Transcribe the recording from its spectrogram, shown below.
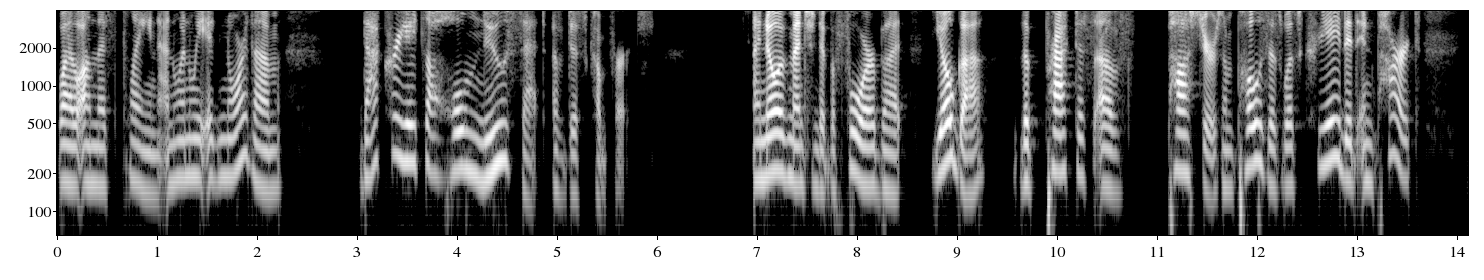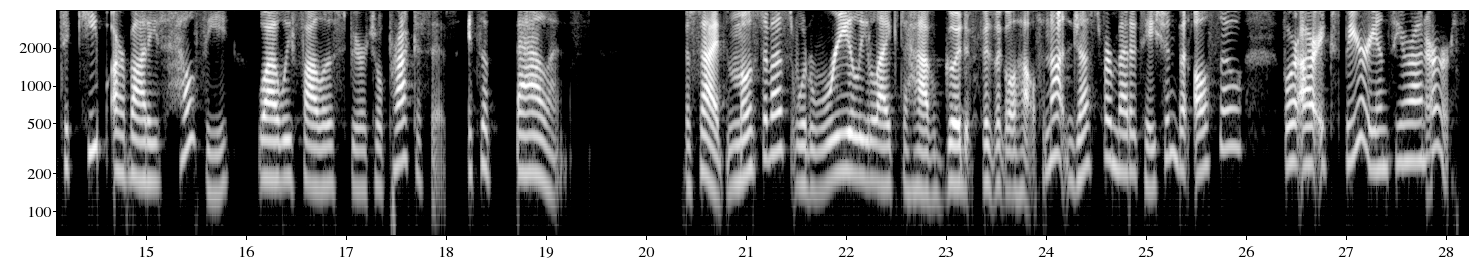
while on this plane. And when we ignore them, that creates a whole new set of discomforts. I know I've mentioned it before, but yoga, the practice of postures and poses, was created in part to keep our bodies healthy while we follow spiritual practices. It's a balance. Besides, most of us would really like to have good physical health, not just for meditation, but also for our experience here on earth.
